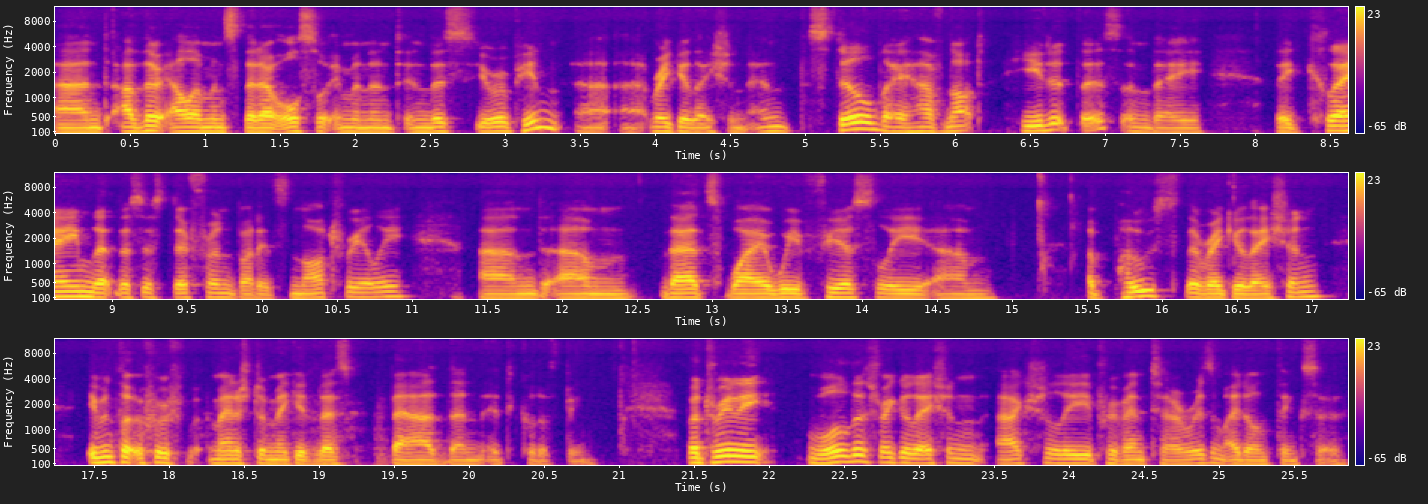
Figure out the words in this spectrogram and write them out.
and other elements that are also imminent in this European uh, uh, regulation. And still, they have not heeded this and they they claim that this is different, but it's not really. And um, that's why we fiercely um, oppose the regulation, even though if we've managed to make it less bad than it could have been. But really, will this regulation actually prevent terrorism? I don't think so.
